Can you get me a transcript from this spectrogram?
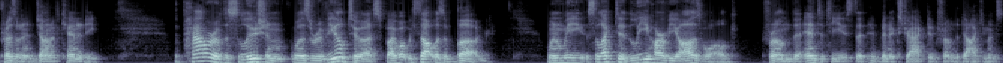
President John F. Kennedy. The power of the solution was revealed to us by what we thought was a bug. When we selected Lee Harvey Oswald from the entities that had been extracted from the documents,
